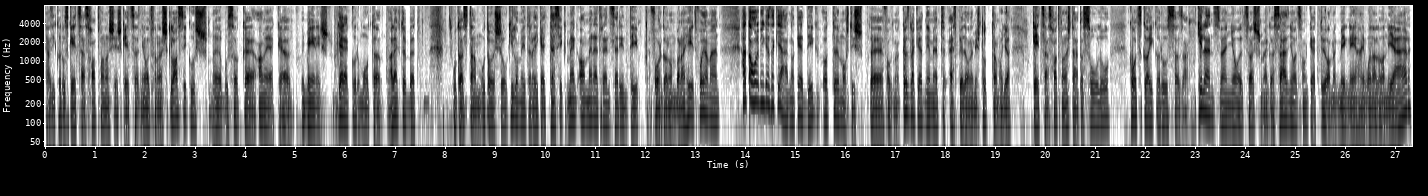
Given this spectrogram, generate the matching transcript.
Az Ikarus 260-as és 280-as klasszikus buszok, amelyekkel én is gyerekkorom óta a legtöbbet utaztam, utolsó kilométereiket teszik meg a menetrend szerinti forgalomban a hét folyamán. Hát ahol még ezek járnak eddig, ott most is fognak közlekedni, mert ezt például nem is tudtam, hogy a 260-as, tehát a szóló kocka Icarus, az a 98-as, meg a 182, a meg még néhány vonalon jár,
